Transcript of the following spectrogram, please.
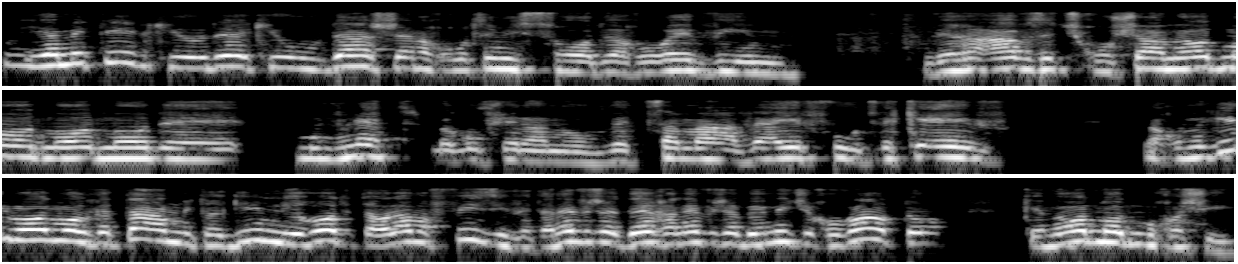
היא אמיתית כי הוא יודע, כי עובדה שאנחנו רוצים לשרוד ואנחנו רעבים, ורעב זה תחושה מאוד מאוד מאוד מאוד אה, מובנית בגוף שלנו, וצמא, ועייפות, וכאב. אנחנו מגיל מאוד מאוד קטן מתרגלים לראות את העולם הפיזי ואת הנפש, דרך הנפש הבהמית שחווה אותו, כמאוד מאוד מוחשי.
